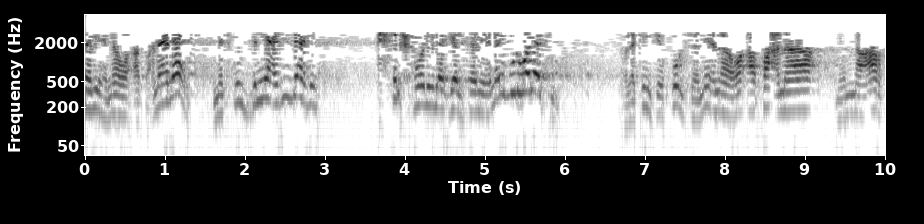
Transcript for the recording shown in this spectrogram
سمعنا وأطعنا. علاش؟ ما تكون الدنيا عزيزة عليه أحسن الاحوال اذا قال سمعنا يقول ولكن. ولكن كيقول سمعنا وأطعنا لأن عرف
